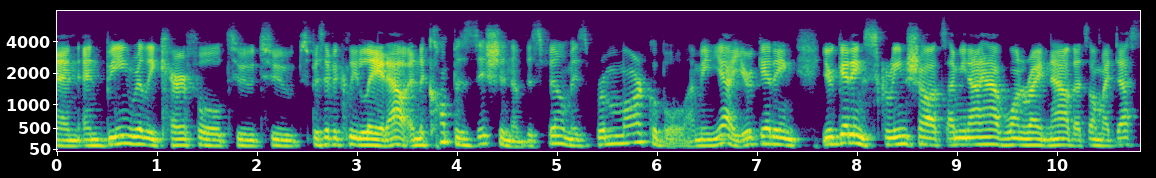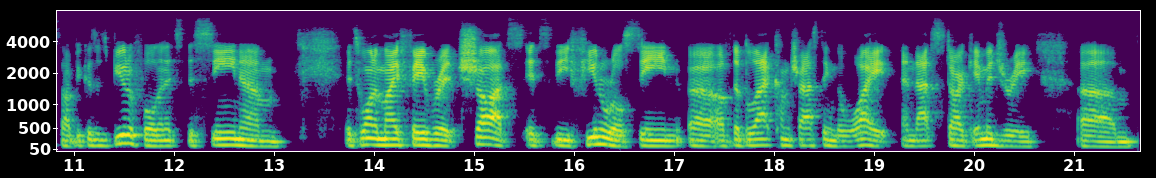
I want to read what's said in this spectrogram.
and and being really careful to to specifically lay it out. And the composition of this film is remarkable. I mean, yeah, you're getting you're getting screenshots. I mean, I have one right now that's on my desktop because it's beautiful and it's the scene. Um, it's one of my favorite shots. It's the funeral scene uh, of the black contrasting the white and that stark imagery, um,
